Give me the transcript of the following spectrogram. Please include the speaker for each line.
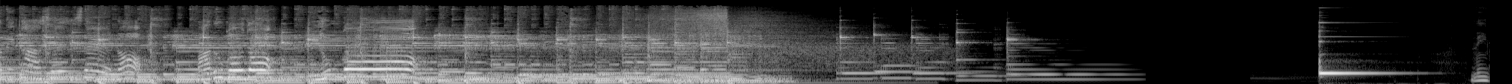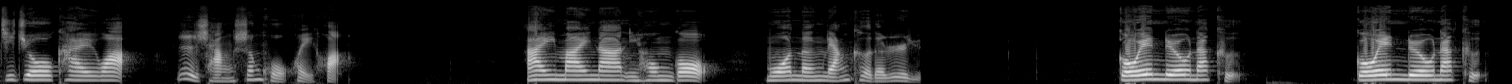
Speaker 1: モニカ先生の丸ごと日本語。
Speaker 2: 日常会話、日常生活会話。曖昧な日本語、模棱两可的日語。ご遠慮なく、ご遠慮なく、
